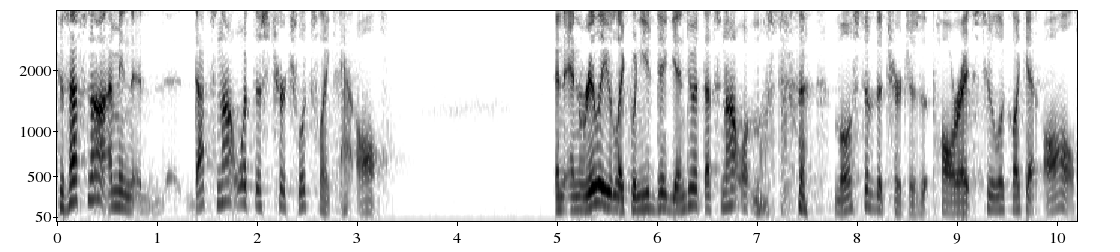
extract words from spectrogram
Because that's not, I mean, that's not what this church looks like at all. And, and really, like when you dig into it, that's not what most, most of the churches that Paul writes to look like at all.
